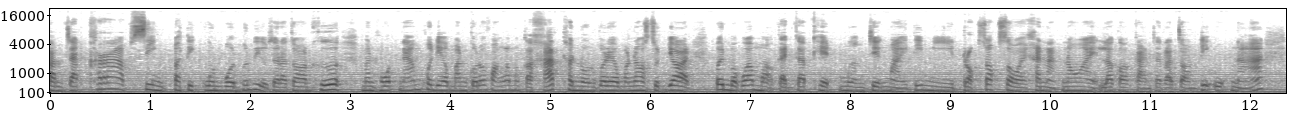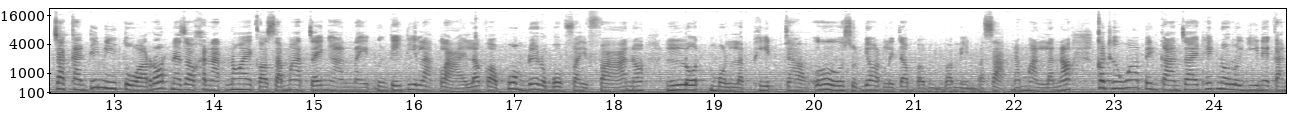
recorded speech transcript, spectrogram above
กำจัดคราบสิ่งปฏิกูลบนพื้นผิวจราจรคือ มันหดน้ำคนเดียวมันก็ต้องฟังแล้วมันก็คัด ถนนก็เดียวมันนอกสุดยอด เปิ้นบอกว่าเหมาะกันกับเขตเมืองเชียงใหม่ที่มีตรอกซอกซอยขนาดน้อย แล้วก็การจราจรที่อุกหนา จากการที่มีตัวรถในจ้าขนาดน้อยก็สามารถใช้งานในพื้นที่ที่หลากหลาย แล้วก็พ่วงด้วยระบบไฟฟ้าเนาะลดมลพิษเจ้าเออสุดยอดเลยเจ้าบะเหม็นประสาทน้ำมันแล้วเนาะก็ถือว่าเป็นการใช้เทคโนโนโลยีในการ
